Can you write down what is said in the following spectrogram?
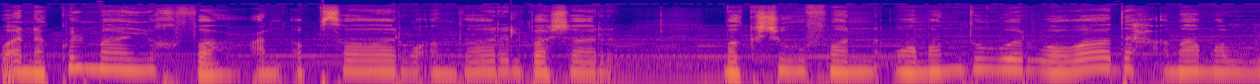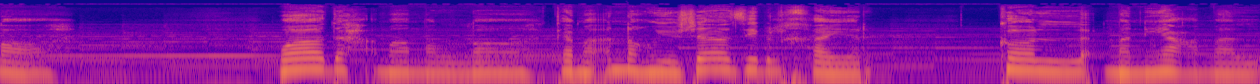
وأن كل ما يخفى عن أبصار وأنظار البشر مكشوف ومنظور وواضح أمام الله واضح أمام الله كما أنه يجازي بالخير كل من يعمل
